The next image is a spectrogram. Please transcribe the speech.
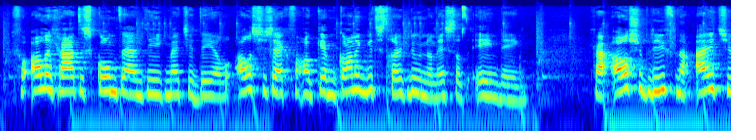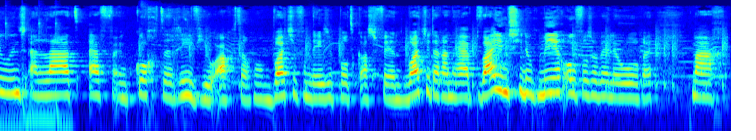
voor alle gratis content die ik met je deel, als je zegt van oh Kim, kan ik iets terug doen, dan is dat één ding. Ga alsjeblieft naar iTunes en laat even een korte review achter van wat je van deze podcast vindt, wat je daaraan hebt, waar je misschien ook meer over zou willen horen. Maar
